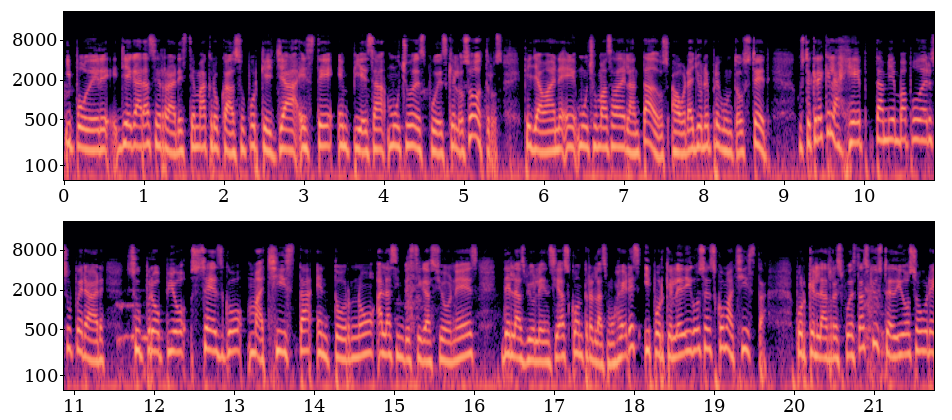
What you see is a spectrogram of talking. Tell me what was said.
y poder llegar a cerrar este macrocaso porque ya este empieza mucho después que los otros, que ya van eh, mucho más adelantados. Ahora yo le pregunto a usted, ¿usted cree que la JEP también va a poder superar su propio sesgo machista en torno a las investigaciones de las violencias contra las mujeres? ¿Y por qué le digo sesgo machista? Porque las respuestas que usted dio sobre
